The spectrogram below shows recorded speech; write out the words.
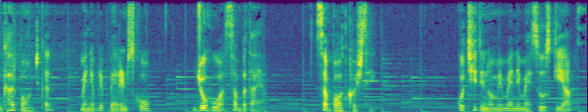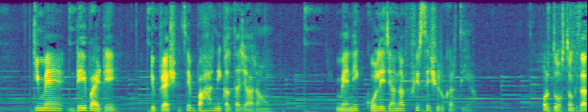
घर पहुंचकर मैंने अपने पेरेंट्स को जो हुआ सब बताया। सब बहुत खुश थे। कुछ ही दिनों में मैंने महसूस किया कि मैं डे बाय डे डिप्रेशन से बाहर निकलता जा रहा हूँ। मैंने कॉलेज जाना फिर से शुरू कर दिया और दोस्तों के साथ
